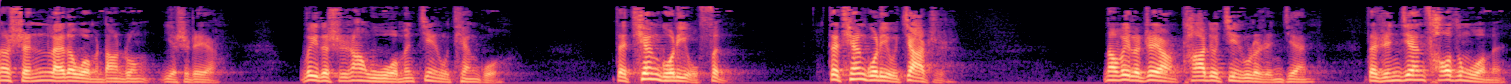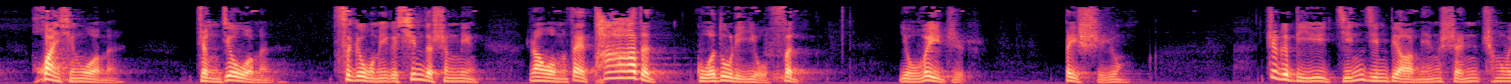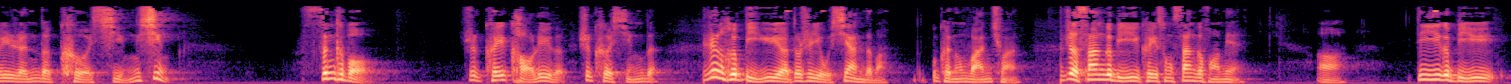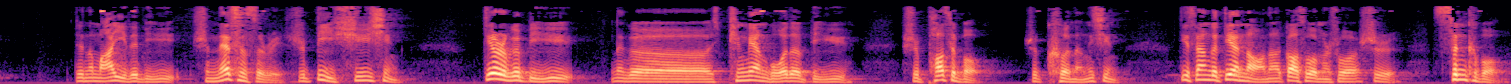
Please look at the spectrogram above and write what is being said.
那神来到我们当中也是这样，为的是让我们进入天国，在天国里有份，在天国里有价值。那为了这样，他就进入了人间。在人间操纵我们，唤醒我们，拯救我们，赐给我们一个新的生命，让我们在他的国度里有份、有位置、被使用。这个比喻仅仅表明神成为人的可行性，thinkable，是可以考虑的，是可行的。任何比喻啊都是有限的嘛，不可能完全。这三个比喻可以从三个方面。啊，第一个比喻，这个蚂蚁的比喻是 necessary，是必须性；第二个比喻，那个平面国的比喻是 possible，是可能性；第三个电脑呢，告诉我们说是 thinkable，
